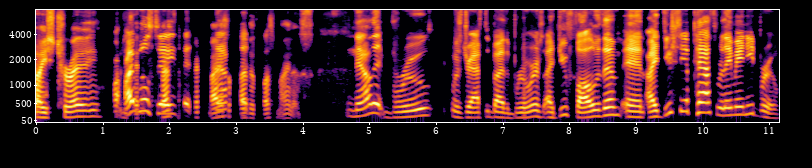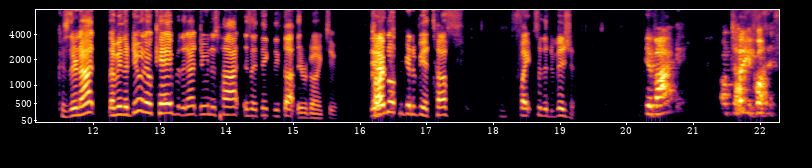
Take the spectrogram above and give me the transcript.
Ice Trae. I will say that Minus now- 11 plus minus. Now that Brew was drafted by the Brewers, I do follow them, and I do see a path where they may need Brew because they're not. I mean, they're doing okay, but they're not doing as hot as I think they thought they were going to. Yeah. Cardinals are going to be a tough fight for the division. If I, I'll tell you what. If,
